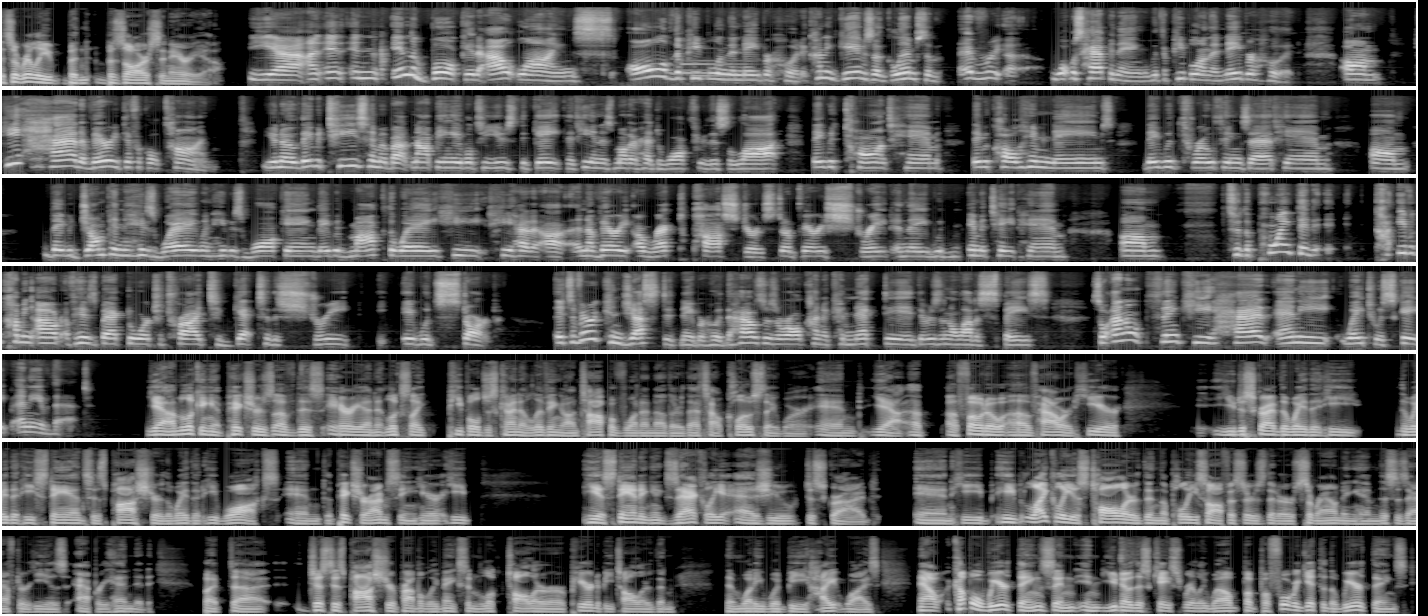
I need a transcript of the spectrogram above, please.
it's a really b- bizarre scenario. Yeah and in in the book it outlines all of the people in the neighborhood. It kind of gives a glimpse of every uh, what was happening with the people in the neighborhood. Um he had a very difficult time you know, they would tease him about not being able to use the gate that he and his mother had to walk through this lot. They would taunt him. They would call him names. They would throw things at him. Um, they would jump in his way when he was walking. They would mock the way he he had a, in a very erect posture instead of very straight, and they would imitate him um, to the point that even coming out of his back door to try to get to the street it would start. It's a very congested neighborhood. The houses are all kind of connected. There isn't a lot of space. So I don't think he had any way to escape any of that. Yeah, I'm looking at pictures of this area and it looks like people just kind of living on top of one another. That's how close they were. And yeah, a, a photo of Howard here. You describe the way that he the way that he stands, his posture, the way that he walks, and the picture I'm seeing here, he he is standing exactly as you described and he he likely is taller than the police officers that are surrounding him. This is after he is apprehended. But uh, just his posture probably makes him look taller or appear to be taller than than what he would be height wise now a couple weird things and and you know this case really well but before we get to the weird things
